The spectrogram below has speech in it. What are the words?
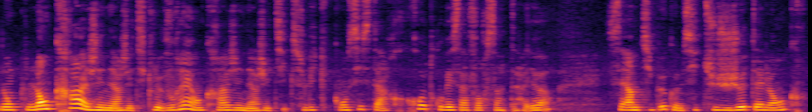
Donc, l'ancrage énergétique, le vrai ancrage énergétique, celui qui consiste à retrouver sa force intérieure, c'est un petit peu comme si tu jetais l'ancre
